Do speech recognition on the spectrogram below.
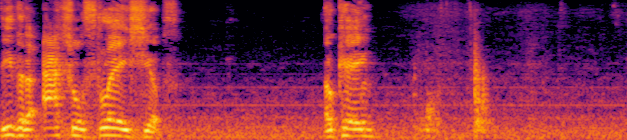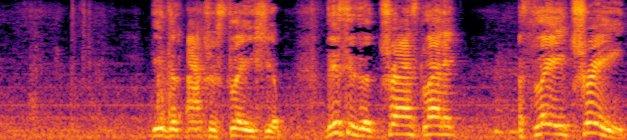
These are the actual slave ships. Okay? These are the actual slave ship. This is a transatlantic slave trade.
